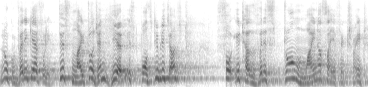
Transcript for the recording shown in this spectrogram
Look very carefully. This nitrogen here is positively charged. So it has very strong minus I effect, right?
